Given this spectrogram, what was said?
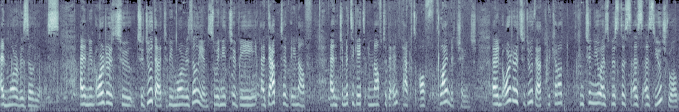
and more resilient. And in order to, to do that, to be more resilient, so we need to be adaptive enough and to mitigate enough to the impact of climate change. And in order to do that, we cannot continue as business as, as usual.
